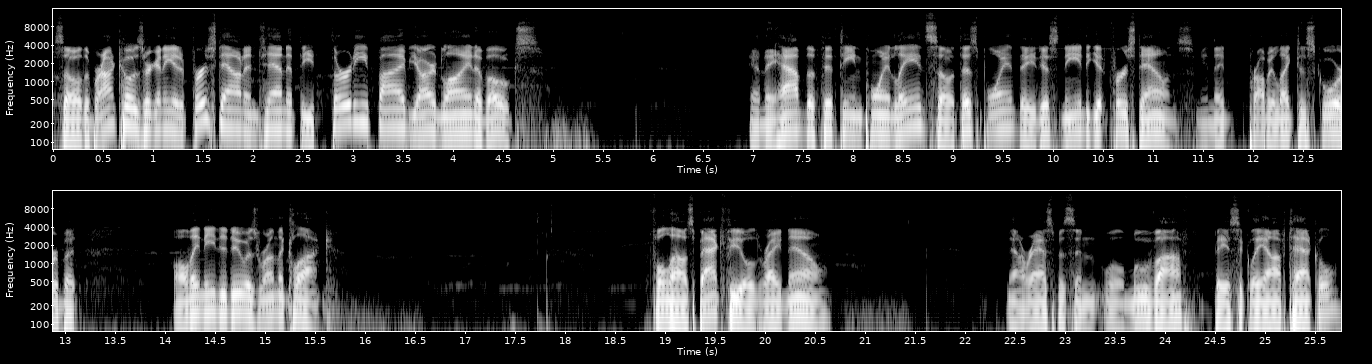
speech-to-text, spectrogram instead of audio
So the Broncos are going to get a first down and 10 at the 35 yard line of Oakes and they have the 15 point lead. So at this point, they just need to get first downs. I mean, they'd probably like to score, but all they need to do is run the clock. Full house backfield right now. Now Rasmussen will move off, basically off tackle.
